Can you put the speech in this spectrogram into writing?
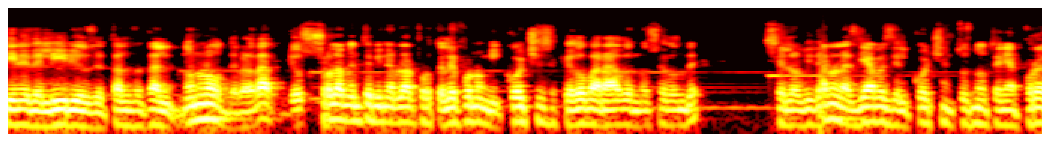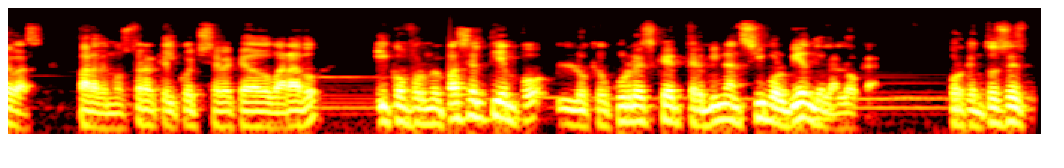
tiene delirios de tal, tal, tal. No, no, no, de verdad, yo solamente vine a hablar por teléfono, mi coche se quedó varado no sé dónde, se le olvidaron las llaves del coche, entonces no tenía pruebas para demostrar que el coche se había quedado varado. Y conforme pasa el tiempo, lo que ocurre es que terminan sí volviendo la loca, porque entonces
